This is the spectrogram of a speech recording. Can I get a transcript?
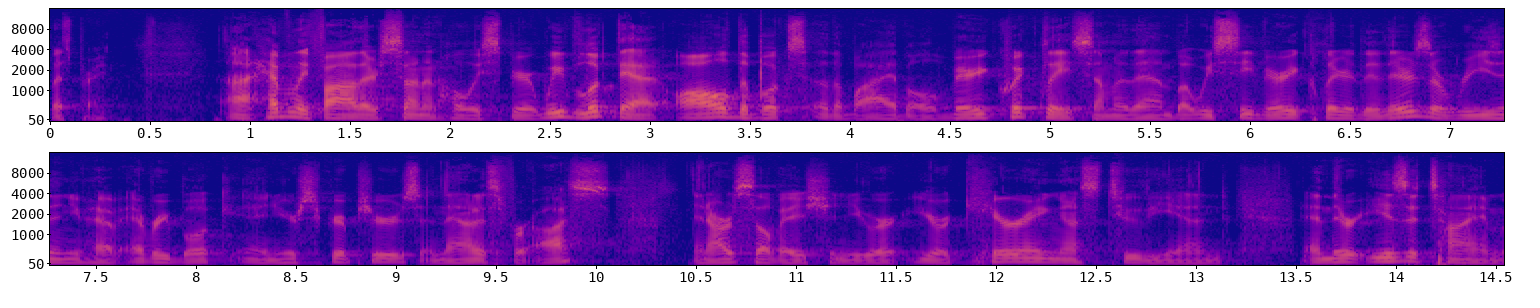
Let's pray. Uh, Heavenly Father, Son, and Holy Spirit, we've looked at all the books of the Bible, very quickly, some of them, but we see very clearly there's a reason you have every book in your scriptures, and that is for us and our salvation. You are, you are carrying us to the end. And there is a time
